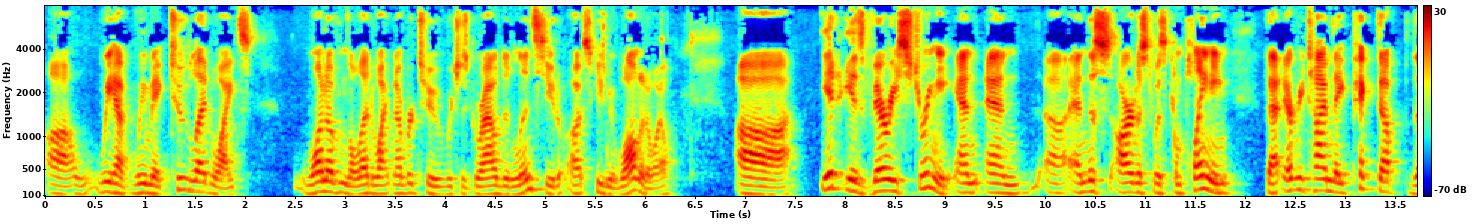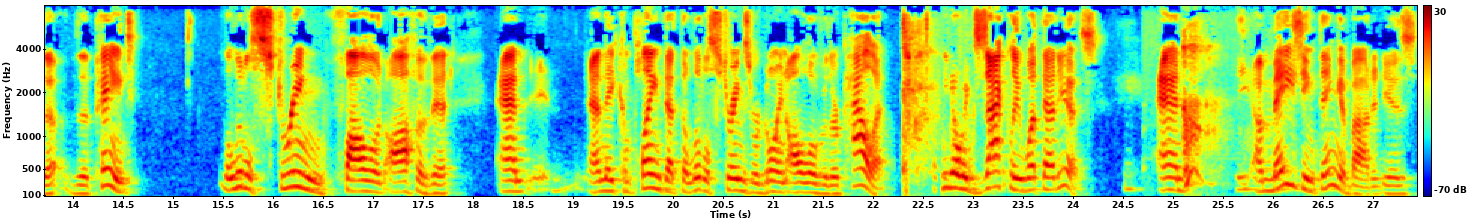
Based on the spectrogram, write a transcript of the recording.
Uh, we have we make two lead whites. One of them, the lead white number two, which is ground in linseed, uh, excuse me, walnut oil. Uh, it is very stringy, and and uh, and this artist was complaining that every time they picked up the the paint, the little string followed off of it, and and they complained that the little strings were going all over their palette. We know exactly what that is, and the amazing thing about it is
